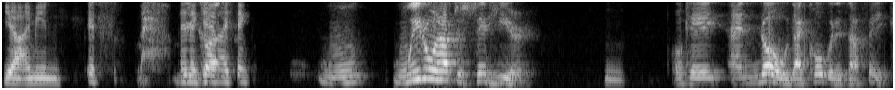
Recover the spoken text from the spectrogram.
Yeah, I mean, it's and again, I think we don't have to sit here, Mm. okay, and know that COVID is not fake.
